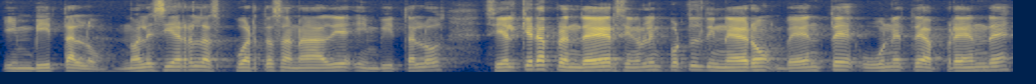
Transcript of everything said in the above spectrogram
invítalo. No le cierres las puertas a nadie, invítalos. Si él quiere aprender, si no le importa el dinero, vente, únete, aprende.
